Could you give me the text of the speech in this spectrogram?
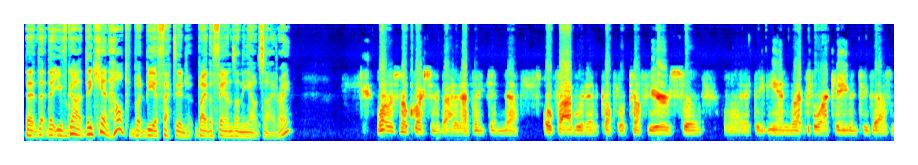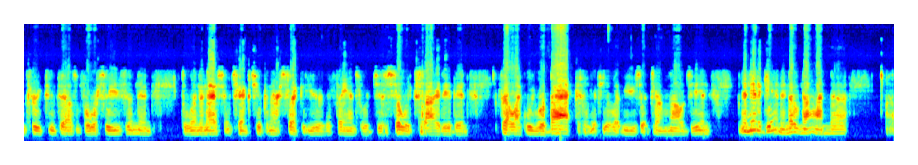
that, that, that you've got. They can't help but be affected by the fans on the outside, right? Well, there's no question about it. I think in uh, 05, we'd had a couple of tough years. Uh, uh, at the end, right before I came in 2003, 2004 season, and to win the national championship in our second year. The fans were just so excited and felt like we were back, if you let me use that terminology. And and then again in 09, uh, uh,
